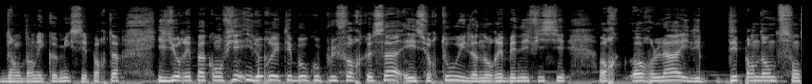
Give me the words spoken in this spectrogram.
dans dans les comics, c'est porteur. Il y aurait pas confié, il aurait été beaucoup plus fort que ça, et surtout il en aurait bénéficié. Or or là, il est dépendant de son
